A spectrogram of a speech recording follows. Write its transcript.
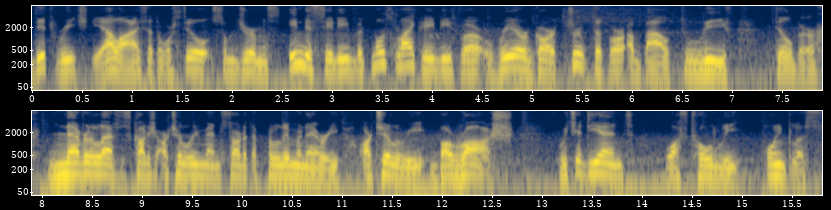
did reach the Allies that there were still some Germans in the city, but most likely these were rearguard troops that were about to leave Tilburg. Nevertheless, the Scottish artillerymen started a preliminary artillery barrage, which at the end was totally pointless.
